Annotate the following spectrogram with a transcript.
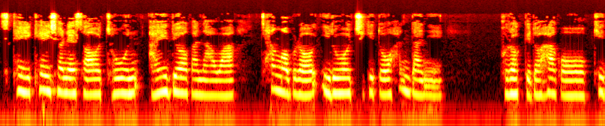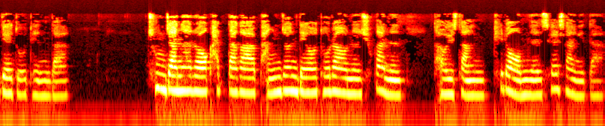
스테이케이션에서 좋은 아이디어가 나와 창업으로 이루어지기도 한다니 부럽기도 하고 기대도 된다. 충전하러 갔다가 방전되어 돌아오는 휴가는 더 이상 필요 없는 세상이다.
